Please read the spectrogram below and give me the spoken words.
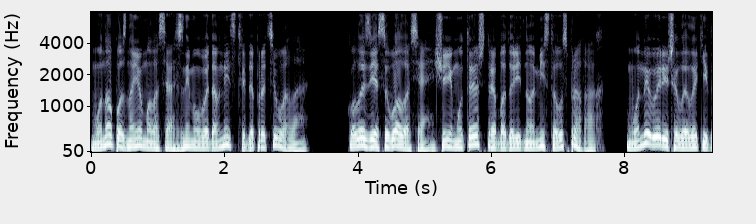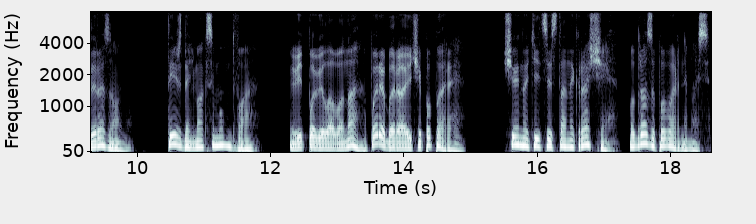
Вона познайомилася з ним у видавництві, де працювала. Коли з'ясувалося, що йому теж треба до рідного міста у справах, вони вирішили летіти разом. Тиждень максимум два, відповіла вона, перебираючи папери. Щойно тітці стане краще, одразу повернемось.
